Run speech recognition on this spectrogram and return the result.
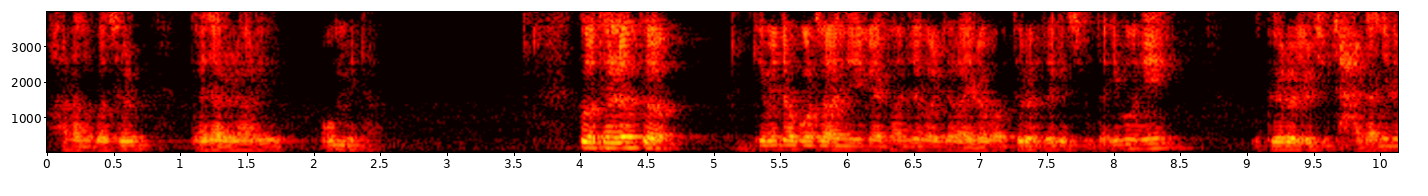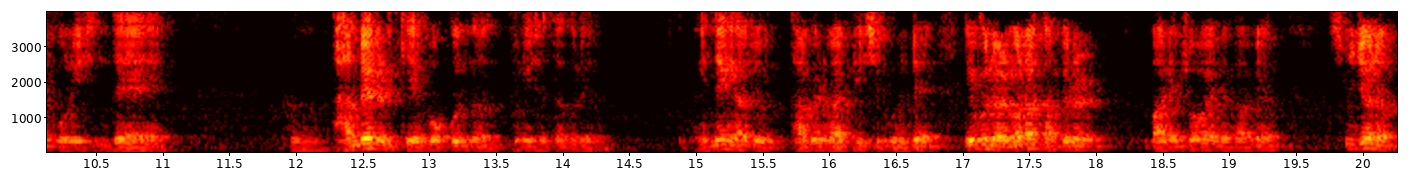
하는 것을 깨달을 날이 옵니다. 그 탤런트 김현정 권사님의 간증을 제가 여러 번 들은 적이 있습니다. 이분이 교회를 열심히 잘 다니는 분이신데 그 담배를 이렇게 못 끊는 분이셨다 그래요. 굉장히 아주 담배를 많이 피신 분인데 이분이 얼마나 담배를 많이 좋아했는가 하면 심지어는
